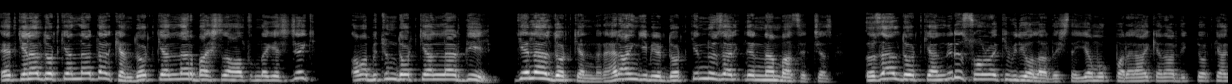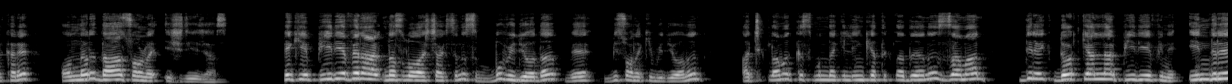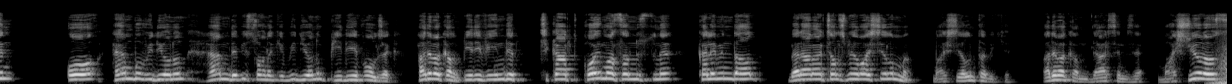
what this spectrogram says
Evet genel dörtgenler derken dörtgenler başlığı altında geçecek ama bütün dörtgenler değil. Genel dörtgenler herhangi bir dörtgenin özelliklerinden bahsedeceğiz. Özel dörtgenleri sonraki videolarda işte yamuk, paralel kenar, dikdörtgen, kare onları daha sonra işleyeceğiz. Peki pdf'e nasıl ulaşacaksınız? Bu videoda ve bir sonraki videonun açıklama kısmındaki linke tıkladığınız zaman direkt dörtgenler pdf'ini indirin. O hem bu videonun hem de bir sonraki videonun pdf'i olacak. Hadi bakalım pdf'i indir çıkart koy masanın üstüne kalemini de al. Beraber çalışmaya başlayalım mı? Başlayalım tabii ki. Hadi bakalım dersimize başlıyoruz.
